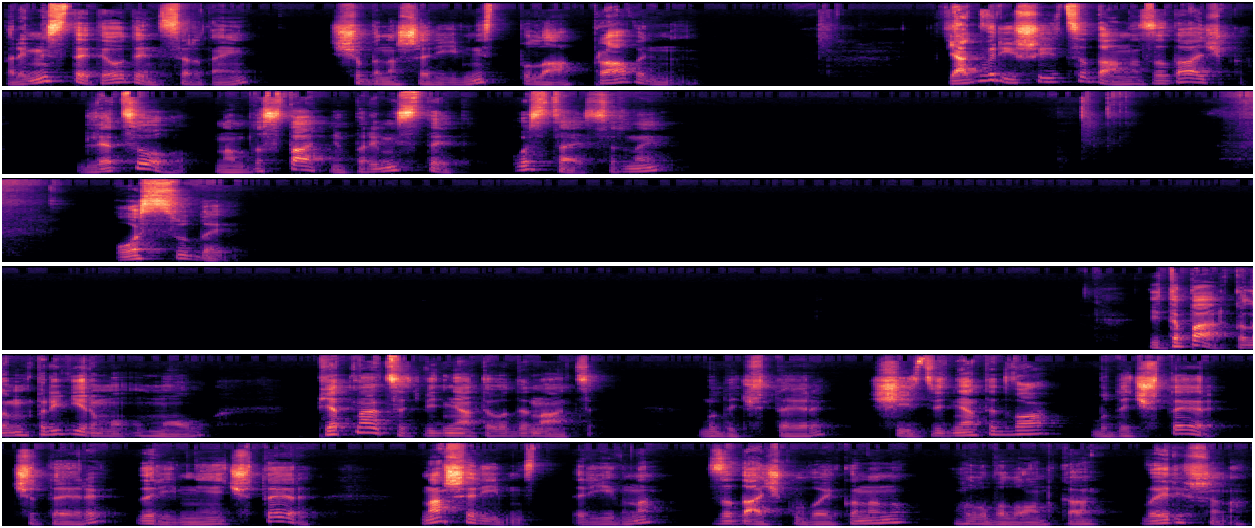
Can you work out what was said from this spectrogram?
перемістити один сірник, щоб наша рівність була правильною. Як вирішується дана задачка? Для цього нам достатньо перемістити ось цей сірник ось сюди. І тепер, коли ми перевіримо умову, 15 відняти 11 буде 4, 6 відняти 2 буде 4. 4 дорівнює 4. Наша рівність рівна, задачку виконано, головоломка вирішена.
